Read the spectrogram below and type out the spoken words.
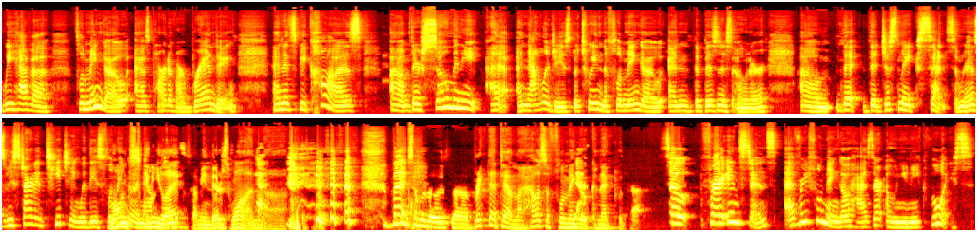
we have a flamingo as part of our branding. And it's because um, there's so many uh, analogies between the flamingo and the business owner um, that that just makes sense. And as we started teaching with these flamingo long skinny legs, I mean, there's one. Yeah. Uh, but some of those uh, break that down. How does a flamingo yeah. connect with that? So, for instance, every flamingo has their own unique voice,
